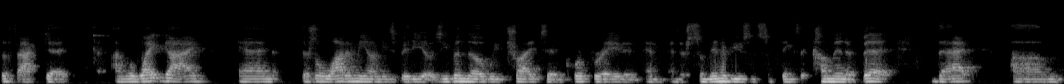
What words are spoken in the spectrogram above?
the fact that I'm a white guy and there's a lot of me on these videos, even though we've tried to incorporate and, and, and there's some interviews and some things that come in a bit that um,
